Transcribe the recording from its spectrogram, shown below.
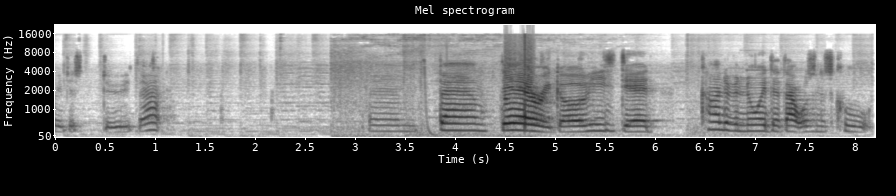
We just do that. And bam, there we go, he's dead. Kind of annoyed that that wasn't as cool,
